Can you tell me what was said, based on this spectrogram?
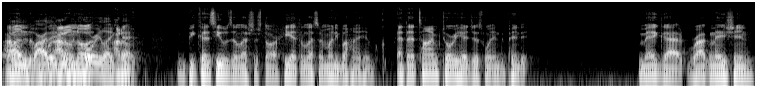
I don't know. Why are they I don't doing know. Tory like I don't, that? Because he was a lesser star. He had the lesser money behind him. At that time, Tory had just went independent. Meg got Roc Nation,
